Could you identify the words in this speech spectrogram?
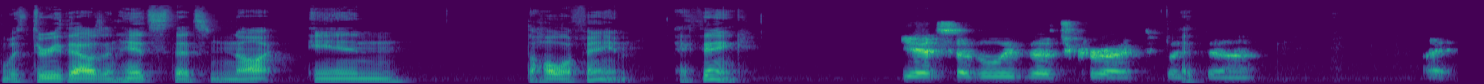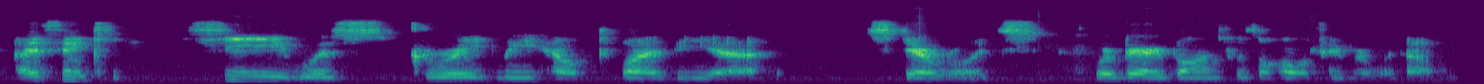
with 3,000 hits that's not in the Hall of Fame, I think. Yes, I believe that's correct. But uh, I, I think he was greatly helped by the uh, steroids, where Barry Bonds was a Hall of Famer without them.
